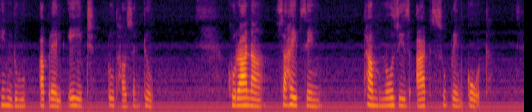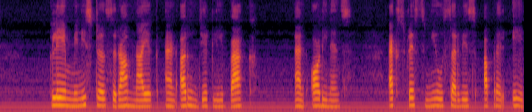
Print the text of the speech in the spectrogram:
Hindu April 8, 2002 Khurana Sahib Singh thumb noses at Supreme Court. Claim ministers Ram Naik and Arun Jaitley back an ordinance. Express News Service April 8,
